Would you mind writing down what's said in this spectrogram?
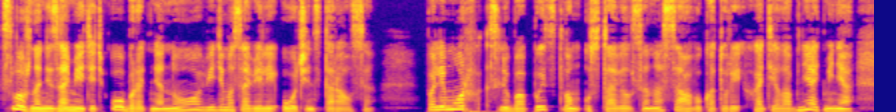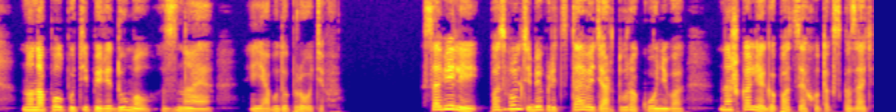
Сложно не заметить оборотня, но, видимо, Савелий очень старался. Полиморф с любопытством уставился на Саву, который хотел обнять меня, но на полпути передумал, зная, я буду против. «Савелий, позволь тебе представить Артура Конева, наш коллега по цеху, так сказать,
